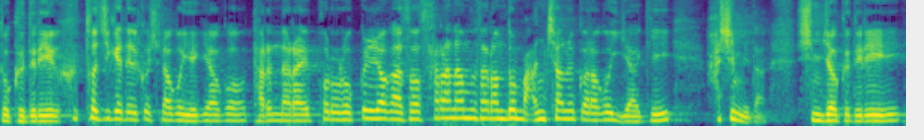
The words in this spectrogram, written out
또 그들이 흩어지게 될 것이라고 얘기하고 다른 나라의 포로로 끌려가서 살아남은 사람도 많지 않을 거라고 이야기하십니다. 심지어 그들이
